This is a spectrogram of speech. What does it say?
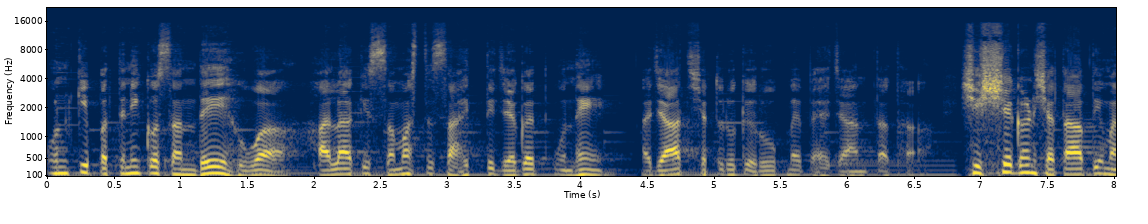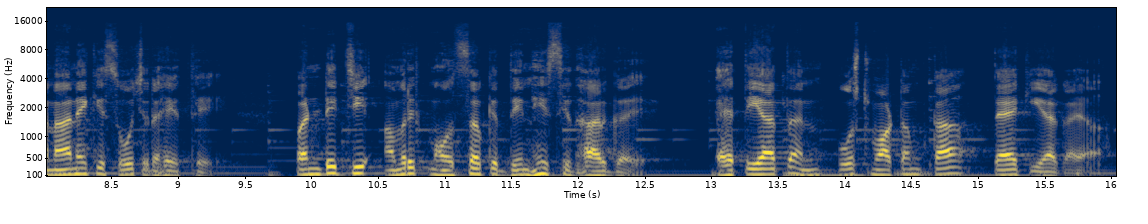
उनकी पत्नी को संदेह हुआ, हालाँकि समस्त साहित्य जगत उन्हें अजात शत्रु के रूप में पहचानता था। शिष्यगण शताब्दी मनाने की सोच रहे थे। पंडित जी अमृत महोत्सव के दिन ही सिधार गए। एहतियातन पोस्टमार्टम का तय किया गया।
